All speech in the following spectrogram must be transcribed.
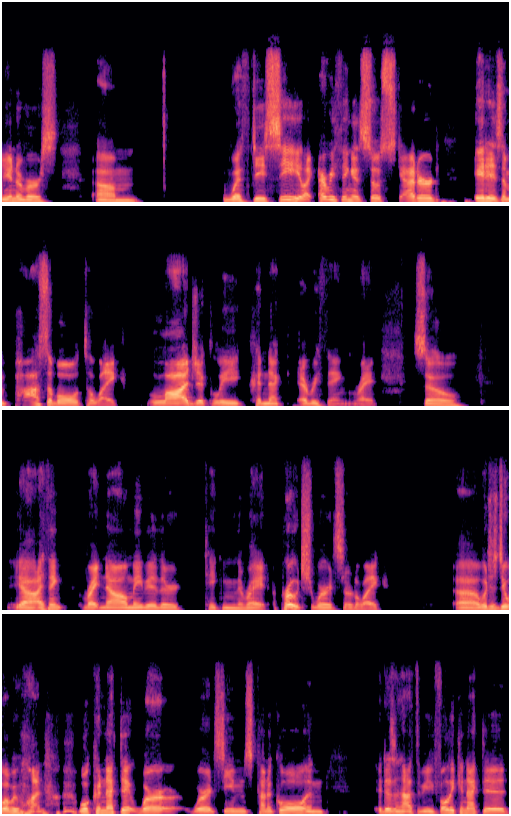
universe. Um, with DC, like everything is so scattered, it is impossible to like logically connect everything, right? So, yeah, I think right now maybe they're taking the right approach where it's sort of like uh, we'll just do what we want. we'll connect it where where it seems kind of cool, and it doesn't have to be fully connected,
